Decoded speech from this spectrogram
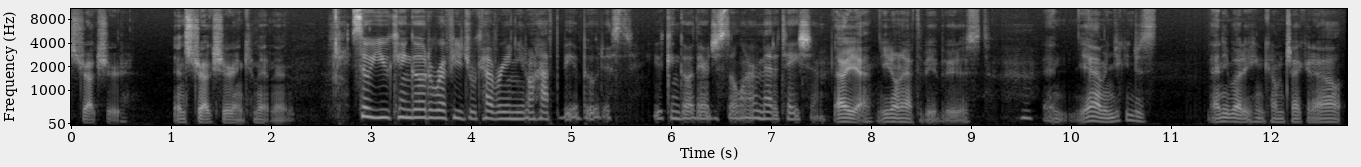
structure, and structure and commitment. So you can go to refuge recovery and you don't have to be a Buddhist. You can go there just to learn meditation. Oh yeah, you don't have to be a Buddhist, Mhm. and yeah, I mean you can just anybody can come check it out.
